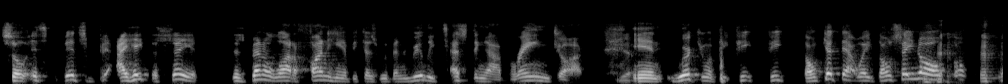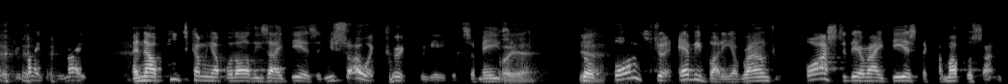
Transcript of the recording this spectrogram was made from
So it's it's I hate to say it, there's been a lot of fun here because we've been really testing our brain, Josh, yeah. and working with Pete. Pete, Pete, don't get that way. Don't say no. Don't. you're right. You're right. And now Pete's coming up with all these ideas, and you saw what Kurt created. It's amazing. Oh yeah. yeah. So foster everybody around you, foster their ideas to come up with something.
